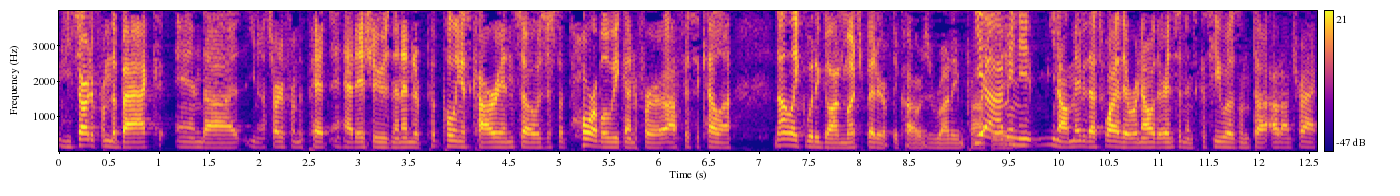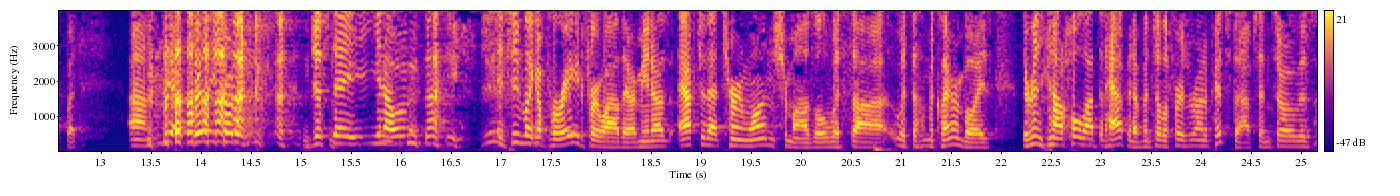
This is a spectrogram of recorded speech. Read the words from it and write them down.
he started from the back and uh, you know started from the pit and had issues and ended up pu- pulling his car in. So it was just a horrible weekend for uh, Fisichella. Not like it would have gone much better if the car was running properly. Yeah, I mean, he, you know, maybe that's why there were no other incidents because he wasn't uh, out on track. But um, yeah, really sort of just a, you know, nice. It seemed like a parade for a while there. I mean, I was, after that turn one schmozzle with, uh, with the McLaren boys, there really not a whole lot that happened up until the first round of pit stops. And so it was.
